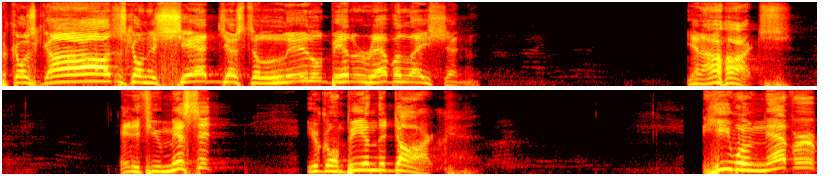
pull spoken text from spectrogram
Because God's going to shed just a little bit of revelation in our hearts. And if you miss it, you're going to be in the dark. He will never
